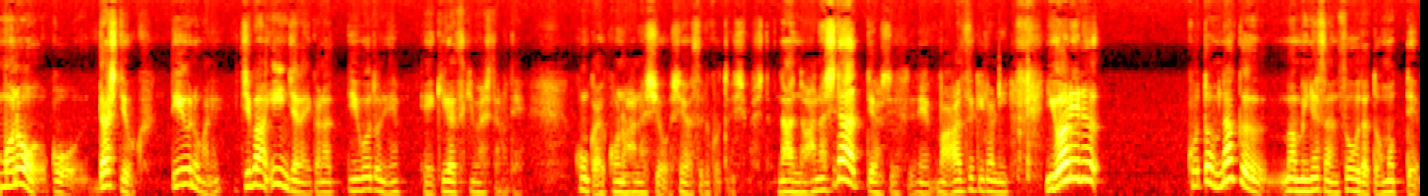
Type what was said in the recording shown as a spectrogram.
ものをこう出しておくっていうのがね、一番いいんじゃないかなっていうことにね、えー、気がつきましたので、今回この話をシェアすることにしました。何の話だって話ですね。まあ、あずきらに言われることもなく、まあ皆さんそうだと思って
